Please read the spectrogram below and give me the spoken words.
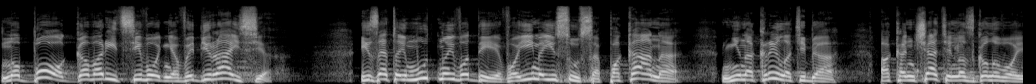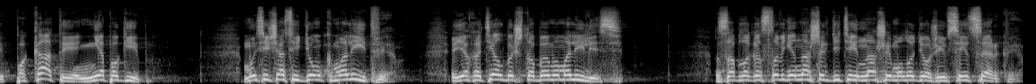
Но Бог говорит сегодня, выбирайся – из этой мутной воды во имя Иисуса, пока она не накрыла тебя окончательно с головой, пока ты не погиб. Мы сейчас идем к молитве. И я хотел бы, чтобы мы молились за благословение наших детей, нашей молодежи и всей церкви.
